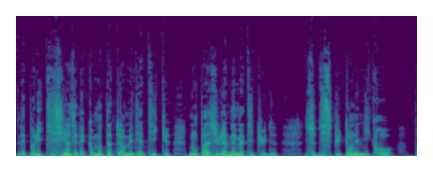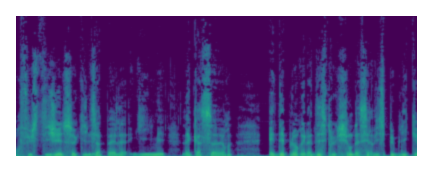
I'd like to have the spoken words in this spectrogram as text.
Les politiciens et les commentateurs médiatiques n'ont pas eu la même attitude, se disputant les micros pour fustiger ceux qu'ils appellent guillemets, les casseurs et déplorer la destruction des services publics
